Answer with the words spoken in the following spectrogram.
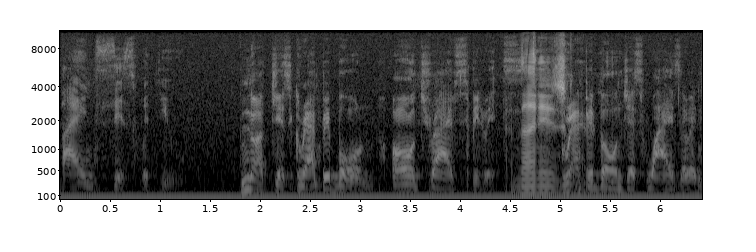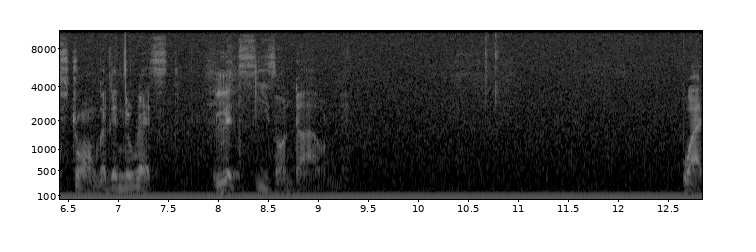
find sis with you. Not just Grampy Bone, all tribe spirits. and that is Grampy Bone just wiser and stronger than the rest. Let's ease on down. What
